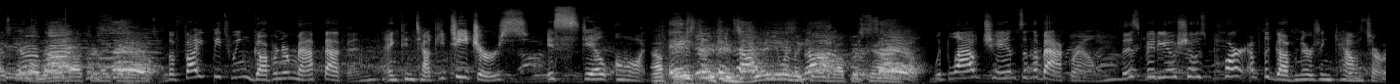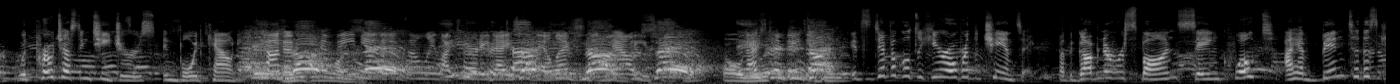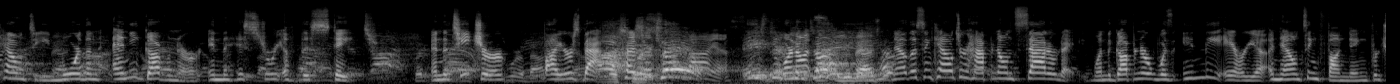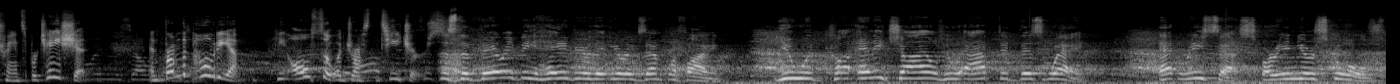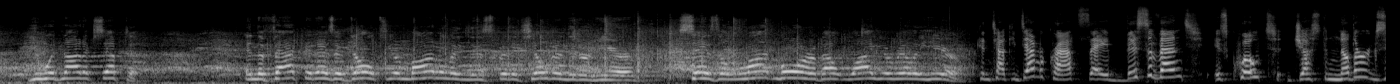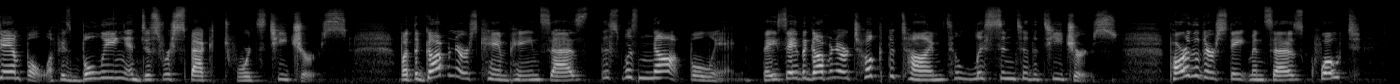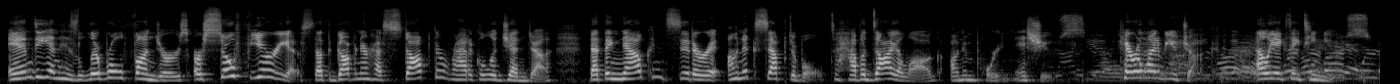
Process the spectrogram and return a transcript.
The fight between Governor Matt Bevin and Kentucky teachers is still on. If you genuinely care about this county, With loud chants in the background, this video shows part of the governor's encounter with protesting teachers in Boyd County. kind of convenient that it's only like 30 days to the election. Now you can. oh, That's you, convenient. It's difficult to hear over the chanting, but the governor responds saying, quote, I have been to this county more than any governor in the history of this state. And the teacher fires back. Because you're trying to bias. We're not Now, this encounter happened on Saturday when the governor was in the area announcing funding for transportation. And from the podium, he also addressed the teachers. This is the very behavior that you're exemplifying. You would call any child who acted this way at recess or in your schools, you would not accept it. And the fact that as adults you're modeling this for the children that are here says a lot more about why you're really here. Kentucky Democrats say this event is, quote, just another example of his bullying and disrespect towards teachers. But the governor's campaign says this was not bullying. They say the governor took the time to listen to the teachers. Part of their statement says, quote, Andy and his liberal funders are so furious that the governor has stopped their radical agenda that they now consider it unacceptable to have a dialogue on important issues. Karolina Buczek, LEX 18 News.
